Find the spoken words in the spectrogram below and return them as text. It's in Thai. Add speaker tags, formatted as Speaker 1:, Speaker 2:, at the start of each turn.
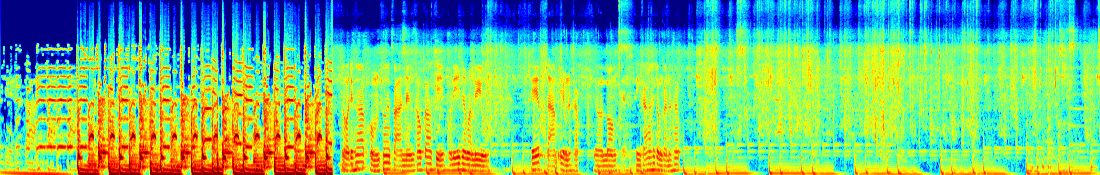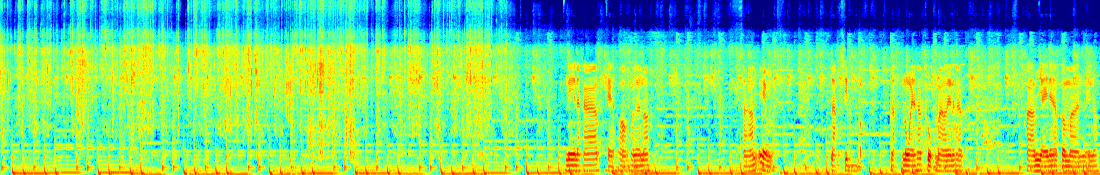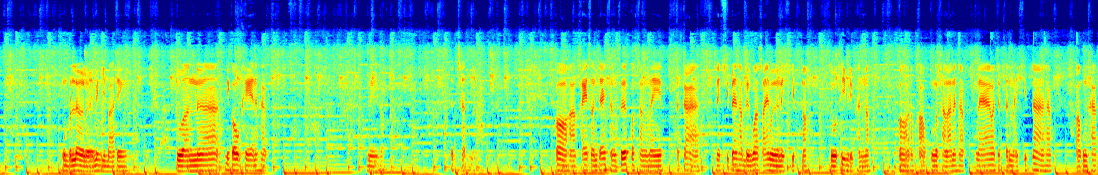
Speaker 1: สวัสดีครับ ผมช่องไอป่าหนึ่งเก้าเก้าสี่วันนี้จะมารีวิวเทป 3M นะครับ เดี๋ยวลองแกะสินค้าให้ชมกันนะครับ นี่นะครับ แกะออกมาแล้วเนาะ 3M หลักสิบหลักหน่วยนะครับถูกมากเลยนะครับ ความใหญ่นะครับประมาณนี้เนาะมุนเบลเลอร์เลยไม่กี่บาทเอง ตัวเนื้อนี่ก็โอเคนะครับ นี่ครับชัดๆนะก็หากใครสนใจสั่งซื้อกดสั่งในตะกร้าในคลิปนะครับ หรือว่าซ้ายมือในคลิปเนาะดูที่ผลิตภัณฑ์เนาะ ก็ต้องขอบคุณกับทางร้านนะครับ แล้วมาจะเจอกันใหม่คลิปหน้านะครับ ขอบคุณครับ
